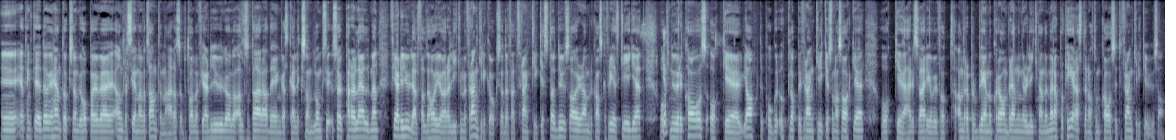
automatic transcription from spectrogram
Eh, jag tänkte, det har ju hänt också om vi hoppar över andra sidan av Atlanten här, alltså på tal om fjärde juli och allt sånt här. Det är en ganska liksom långsökt parallell, men fjärde juli i alla fall, det har att göra lite med Frankrike också, därför att Frankrike stödde USA i det amerikanska frihetskriget och yep. nu är det kaos och eh, ja, det pågår upplopp i Frankrike och sådana saker och eh, här i Sverige har vi fått andra problem med koranbränningar och liknande, men rapporteras det något om kaoset i Frankrike i USA?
